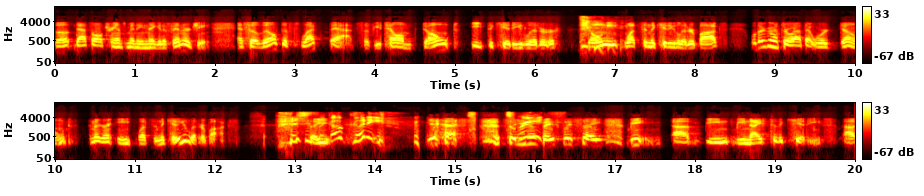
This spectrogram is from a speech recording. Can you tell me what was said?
that's all transmitting negative energy. And so they'll deflect that. So if you tell them, don't eat the kitty litter, don't eat what's in the kitty litter box, well, they're going to throw out that word don't, and they're going to eat what's in the kitty litter box. She's So like, you- oh, goody. yes. So you just basically say, be uh, be be nice to the kitties. Uh,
